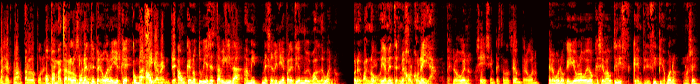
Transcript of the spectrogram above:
a ser para matar al oponente. O para matar al oponente, pero bueno, yo es que, como. Básicamente. Aunque, no tuviese estabilidad, a mí me seguiría pareciendo igual de bueno. Bueno, igual no, obviamente es mejor con ella, pero bueno. Sí, siempre está la opción, pero bueno. Pero bueno, que yo lo veo que se va a utilizar, que en principio, bueno, no sé,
